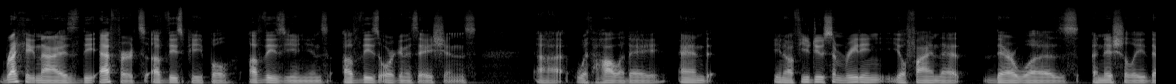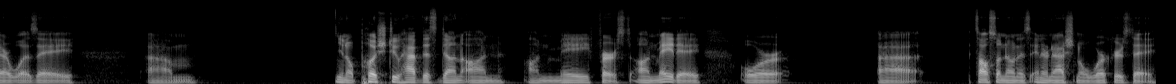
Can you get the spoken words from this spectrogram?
recognize the efforts of these people, of these unions, of these organizations uh, with Holiday. And, you know, if you do some reading, you'll find that there was initially there was a, um, you know, push to have this done on on May first, on May Day, or uh, it's also known as International Workers' Day,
